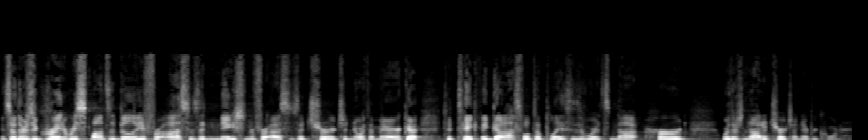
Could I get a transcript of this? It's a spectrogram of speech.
And so there's a great responsibility for us as a nation, for us as a church in North America, to take the gospel to places where it's not heard, where there's not a church on every corner.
